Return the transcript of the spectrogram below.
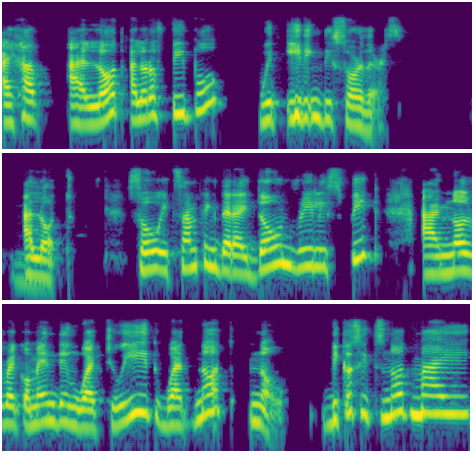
i have a lot a lot of people with eating disorders. A mm. lot. So it's something that i don't really speak. I'm not recommending what to eat what not. No because it's not my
